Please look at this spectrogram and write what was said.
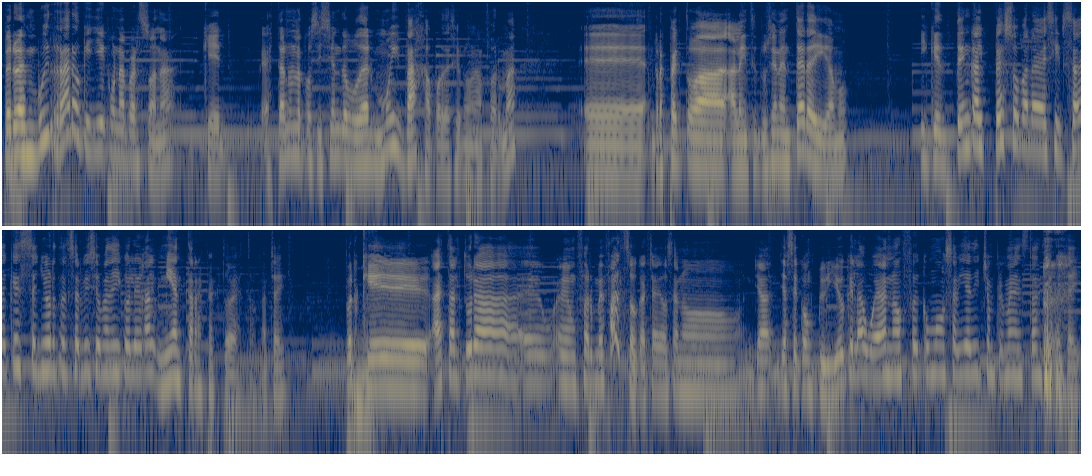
Pero es muy raro que llegue una persona que está en una posición de poder muy baja, por decirlo de una forma, eh, respecto a, a la institución entera, digamos, y que tenga el peso para decir, ¿sabe qué, señor del servicio médico legal? Miente respecto a esto, ¿cachai? Porque a esta altura eh, es un informe falso, ¿cachai? O sea, no ya, ya se concluyó que la weá no fue como se había dicho en primera instancia, ¿cachai?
